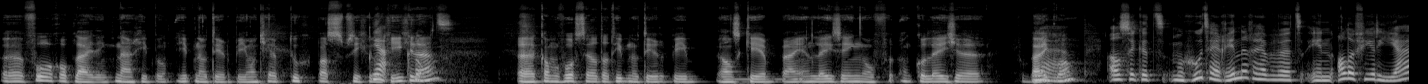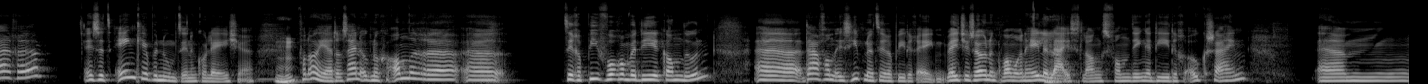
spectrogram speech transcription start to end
uh, vooropleiding naar hypo hypnotherapie? Want je hebt toegepaste psychologie ja, gedaan. klopt. Uh, ik kan me voorstellen dat hypnotherapie wel eens een keer bij een lezing of een college voorbij Ja. kwam. Als ik het me goed herinner, hebben we het in alle vierde jaren... is het één keer benoemd in een college. Mhm. Van, oh ja, er zijn ook nog andere uh, therapievormen die je kan doen. Uh, daarvan is hypnotherapie er één. Weet je zo, dan kwam er een hele Ja. lijst langs van dingen die er ook zijn. Ehm,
